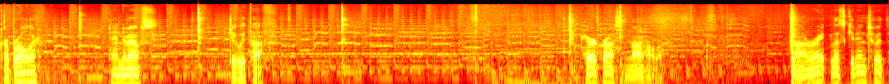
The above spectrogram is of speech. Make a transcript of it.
Crabrawler, Tandemaus, Jigglypuff. Heracross, non-holo. Alright, let's get into it.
